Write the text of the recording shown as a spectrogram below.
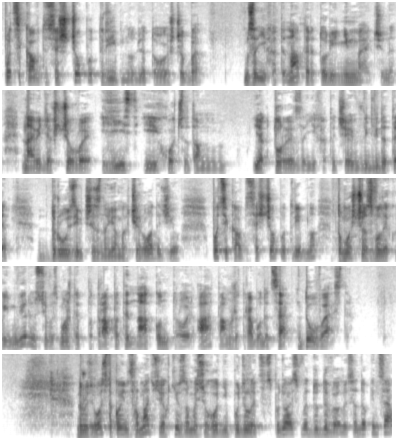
поцікавтеся, що потрібно для того, щоб заїхати на територію Німеччини, навіть якщо ви гість і хочете там. Як турист заїхати, чи відвідати друзів, чи знайомих, чи родичів, поцікавтеся, що потрібно, тому що з великою ймовірністю ви зможете потрапити на контроль, а там вже треба буде це довести. Друзі, ось такою інформацією я хотів з вами сьогодні поділитися. Сподіваюсь, ви додивилися до кінця,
